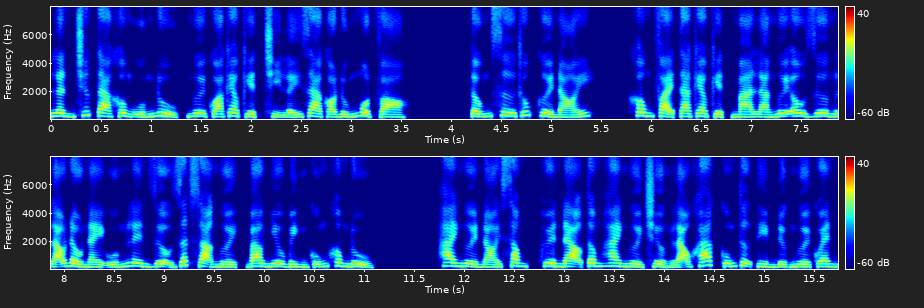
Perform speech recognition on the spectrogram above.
lần trước ta không uống đủ, ngươi quá keo kiệt chỉ lấy ra có đúng một vò. Tống sư thúc cười nói, không phải ta keo kiệt mà là người Âu Dương lão đầu này uống lên rượu rất dọa người, bao nhiêu bình cũng không đủ. Hai người nói xong, huyền đạo tông hai người trưởng lão khác cũng tự tìm được người quen,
